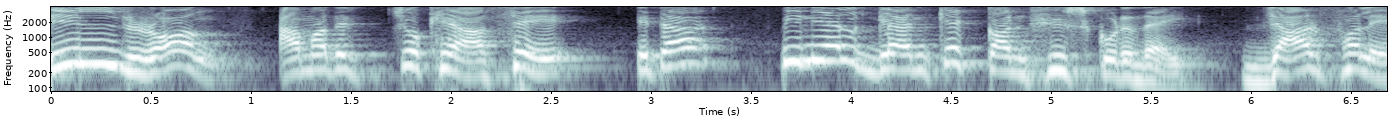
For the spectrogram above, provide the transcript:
নীল রং আমাদের চোখে আসে, এটা পিনিয়াল গ্ল্যান্ডকে কনফিউজ করে দেয়, যার ফলে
